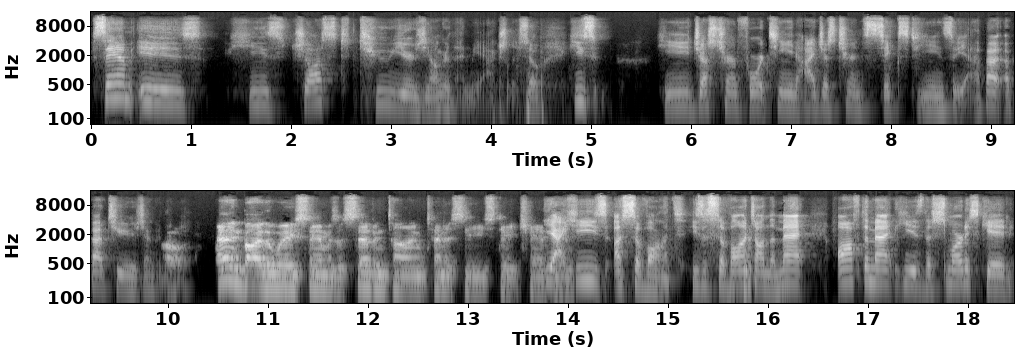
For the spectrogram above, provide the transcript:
sam is he's just two years younger than me actually so he's he just turned 14 i just turned 16 so yeah about about two years younger than me Oh, And by the way, Sam is a seven-time Tennessee state champion. Yeah, he's a savant. He's a savant on the mat. Off the mat, he is the smartest kid.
